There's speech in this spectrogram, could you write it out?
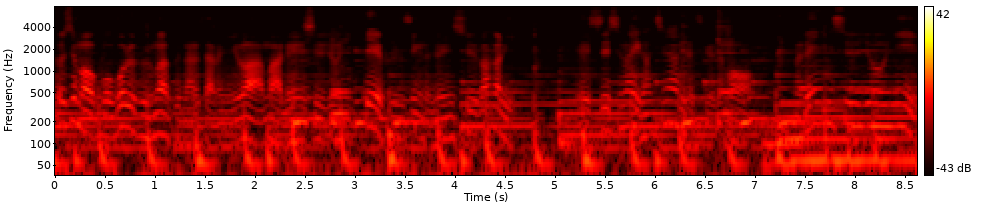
どうしてもこうゴルフ上手くなるためには、まあ、練習場に行ってフルスイングの練習ばかり、えしてしまいがちなんですけれども、まあ、練習場に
